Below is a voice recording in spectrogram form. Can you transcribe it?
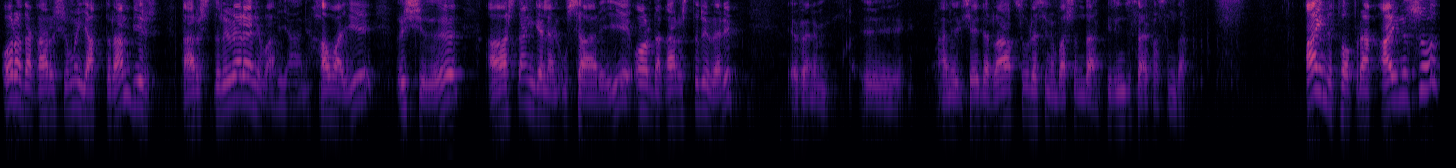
orada karışımı yaptıran bir karıştırıvereni var yani. Havayı, ışığı, ağaçtan gelen usareyi orada karıştırıverip efendim e, hani şeyde Rahat suresinin başında birinci sayfasında aynı toprak, aynı su,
